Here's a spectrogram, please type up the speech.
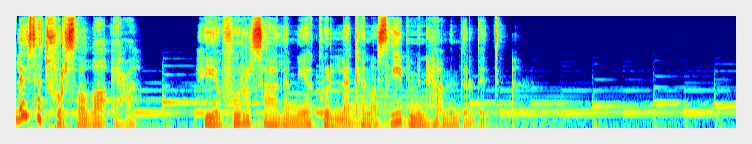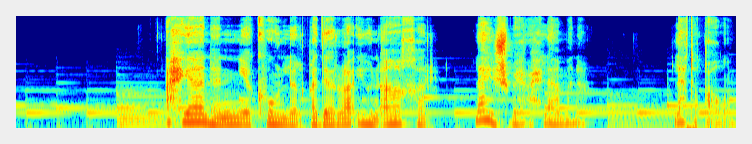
ليست فرصة ضائعة هي فرصة لم يكن لك نصيب منها منذ البدء. أحيانا يكون للقدر رأي آخر لا يشبه أحلامنا. لا تقاوم.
